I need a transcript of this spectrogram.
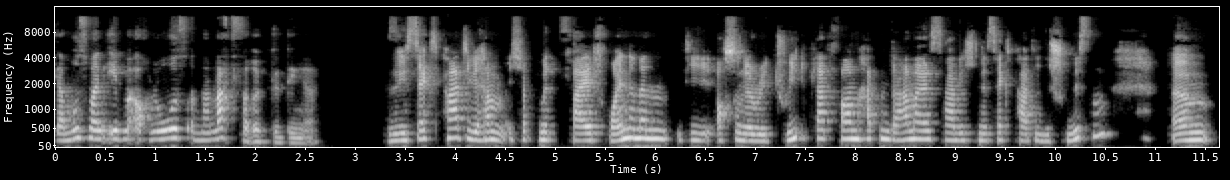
da muss man eben auch los und man macht verrückte Dinge? Also die Sexparty, wir haben, ich habe mit zwei Freundinnen, die auch so eine Retreat-Plattform hatten damals, habe ich eine Sexparty geschmissen. Ähm,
